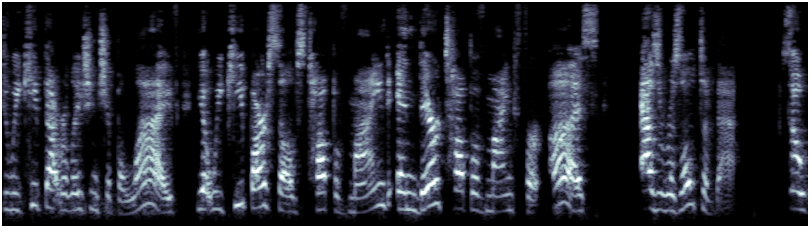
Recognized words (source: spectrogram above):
do we keep that relationship alive, yet we keep ourselves top of mind and they're top of mind for us as a result of that. So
